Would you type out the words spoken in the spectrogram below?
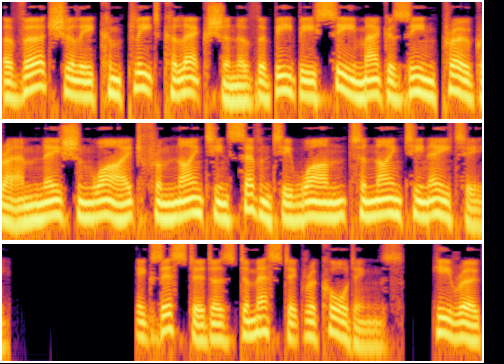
"...a virtually complete collection of the BBC magazine programme nationwide from 1971 to 1980," existed as domestic recordings. He wrote,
